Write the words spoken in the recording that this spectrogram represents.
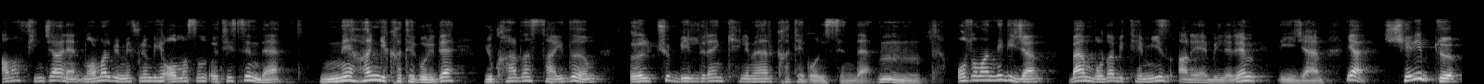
Ama fincanen normal bir mefulün bih olmasının ötesinde ne hangi kategoride? Yukarıda saydığım ölçü bildiren kelimeler kategorisinde. Hmm. O zaman ne diyeceğim? Ben burada bir temiz arayabilirim diyeceğim. Ya şeriptü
